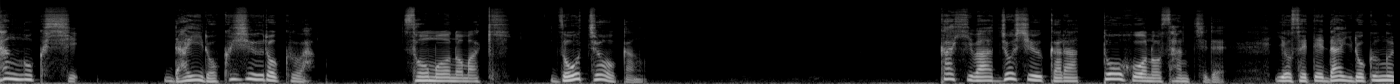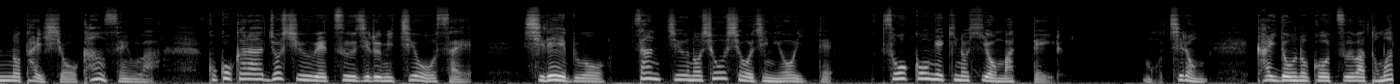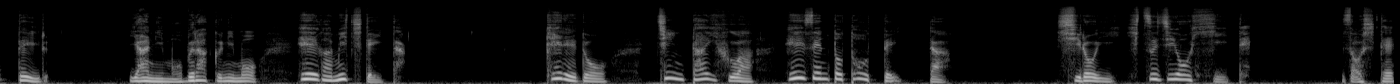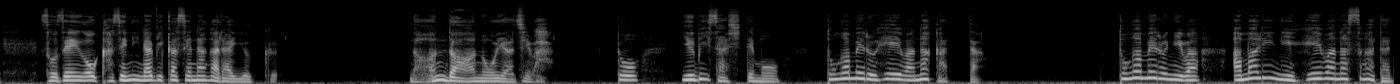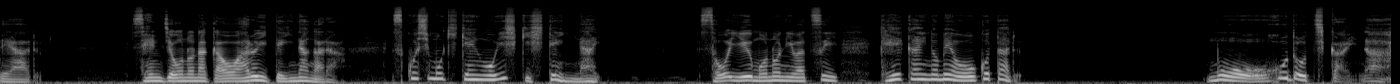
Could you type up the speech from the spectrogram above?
三国史第66話「総毛の巻。増長官」可否は徐州から東方の山地で寄せて第六軍の大将関仙はここから徐州へ通じる道を抑え司令部を山中の少々寺に置いて総攻撃の日を待っている。もちろん街道の交通は止まっている。矢にも部落にも兵が満ちていた。けれど陳大夫は平然と通っていった。白い羊を引いて。そして祖前を風になびかせながら行く「なんだあの親父は」と指さしても咎める兵はなかった咎めるにはあまりに平和な姿である。戦場の中を歩いていながら少しも危険を意識していない。そういうものにはつい警戒の目を怠る。もうほど近いな。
